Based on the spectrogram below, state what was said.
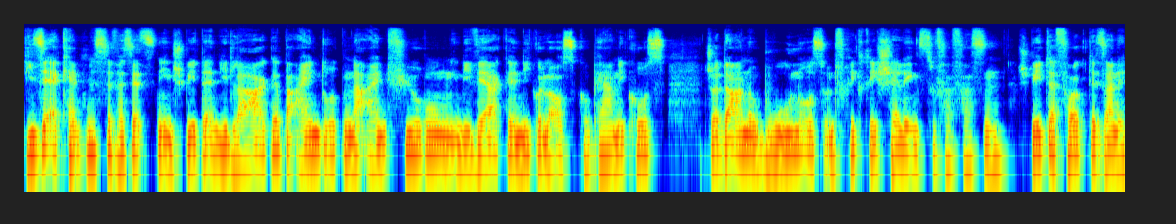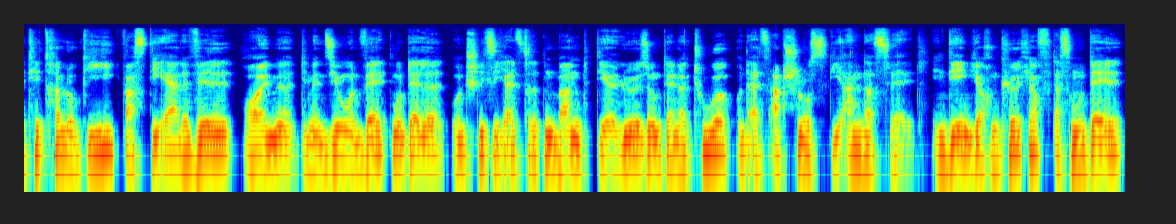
Diese Erkenntnisse versetzten ihn später in die Lage, beeindruckende Einführungen in die Werke Nikolaus Kopernikus, Giordano Brunos und Friedrich Schellings zu verfassen. Später folgte seine Tetralogie Was die Erde will, Räume, Dimensionen, Weltmodelle und schließlich als dritten Band Die Erlösung der Natur und als Abschluss Die Anderswelt, in dem Jochen Kirchhoff das Modell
